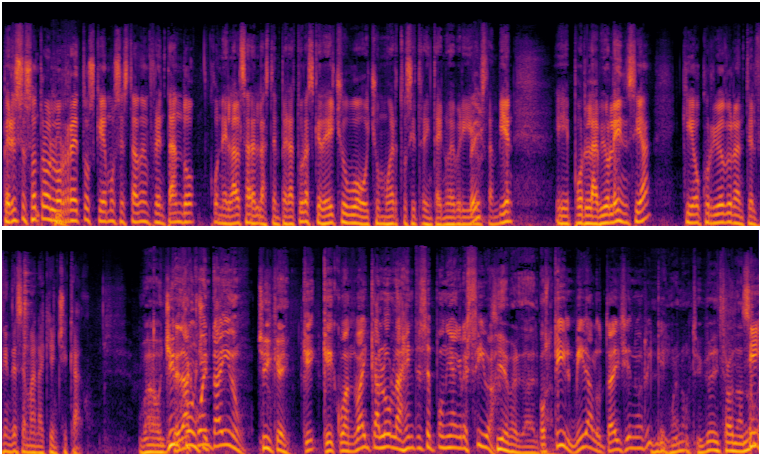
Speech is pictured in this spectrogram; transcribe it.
pero eso es otro de los retos que hemos estado enfrentando con el alza de las temperaturas, que de hecho hubo ocho muertos y 39 heridos también. Eh, por la violencia que ocurrió durante el fin de semana aquí en Chicago. ¿Te das cuenta, Ino? Sí, ¿qué? Que, que cuando hay calor la gente se pone agresiva. Sí, es verdad. Hostil, mira, lo está diciendo Enrique. Bueno, está hablando sí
